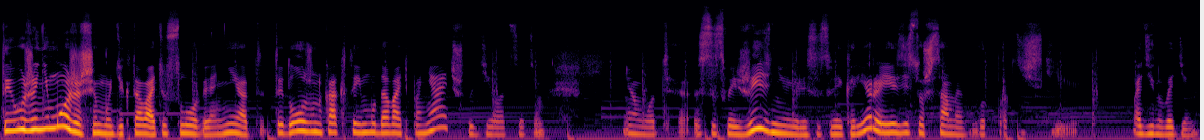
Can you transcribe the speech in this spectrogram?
ты уже не можешь ему диктовать условия, нет, ты должен как-то ему давать понять, что делать с этим вот, э, со своей жизнью или со своей карьерой. И здесь то же самое, вот практически один в один.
